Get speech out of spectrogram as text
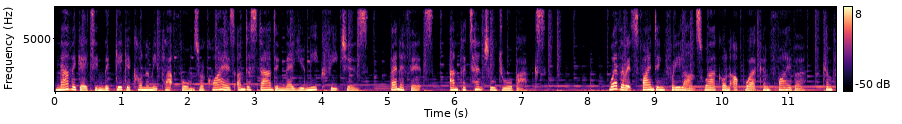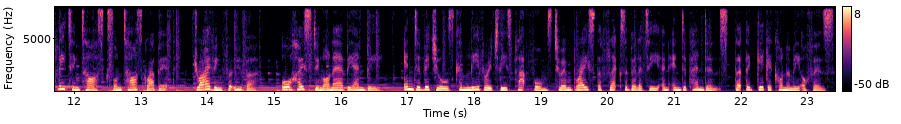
navigating the gig economy platforms requires understanding their unique features, benefits, and potential drawbacks. Whether it's finding freelance work on Upwork and Fiverr, completing tasks on TaskRabbit, driving for Uber, or hosting on Airbnb, individuals can leverage these platforms to embrace the flexibility and independence that the gig economy offers.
